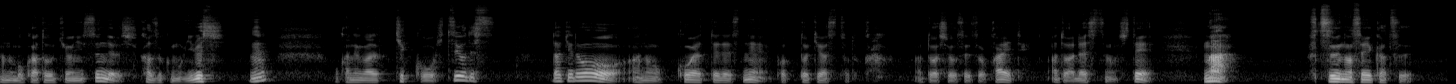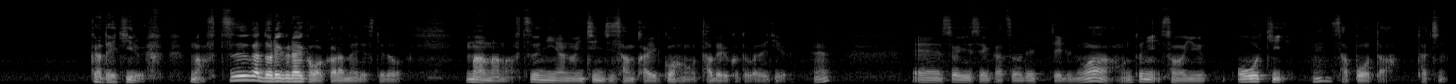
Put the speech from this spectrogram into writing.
あの僕は東京に住んでるし家族もいるしね。お金が結構必要です。だけどあのこうやってですねポッドキャストとかあとは小説を書いてあとはレッスンをしてまあ普通の生活ができる。まあ普通がどれぐらいかわからないですけどまあまあまあ普通にあの1日3回ご飯を食べることができる、ね。えー、そういう生活をできているのは本当にそういう大きい、ね、サポーターたちの,、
